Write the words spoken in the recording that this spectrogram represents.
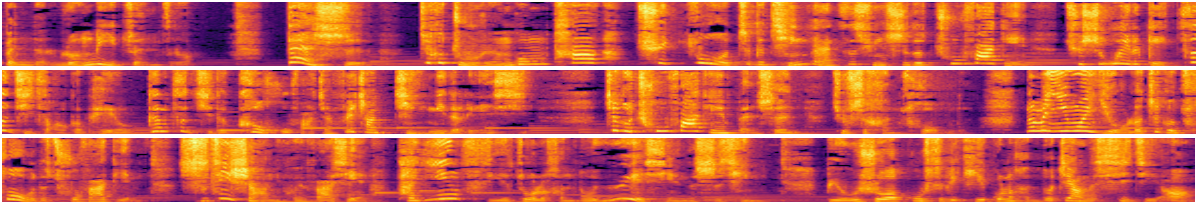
本的伦理准则。但是这个主人公他去做这个情感咨询师的出发点，却是为了给自己找个配偶，跟自己的客户发生非常紧密的联系。这个出发点本身就是很错误的。那么，因为有了这个错误的出发点，实际上你会发现他因此也做了很多越线的事情。比如说，故事里提供了很多这样的细节啊。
